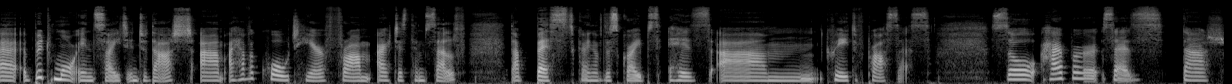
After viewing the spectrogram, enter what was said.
uh, a bit more insight into that, um, I have a quote here from artist himself that best kind of describes his um, creative process. So Harper says that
